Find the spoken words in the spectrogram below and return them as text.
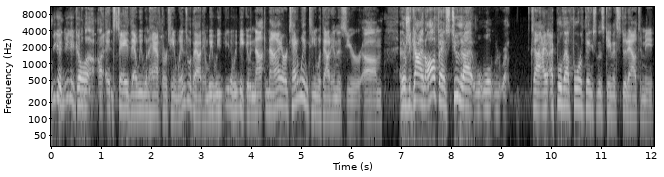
you could you could go uh, and say that we wouldn't have 13 wins without him. We we you know we'd be a nine, or 10 win team without him this year. Um, and there's a guy in offense too that I will. I, I pulled out four things from this game that stood out to me.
